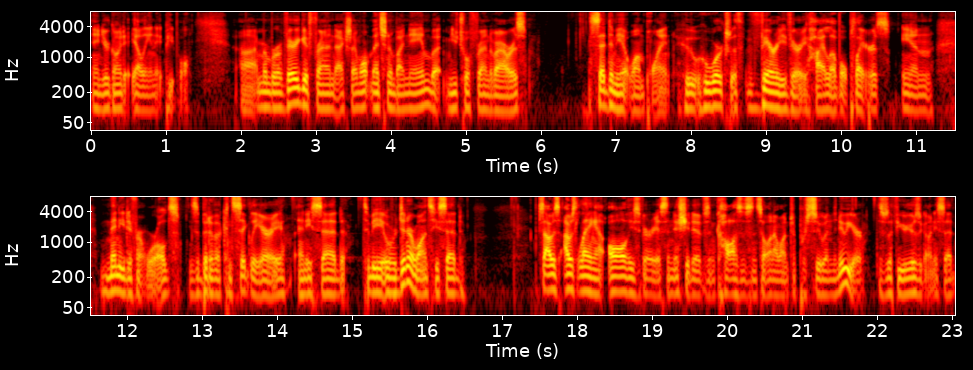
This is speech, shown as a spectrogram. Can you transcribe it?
and you're going to alienate people. Uh, I remember a very good friend, actually, I won't mention him by name, but mutual friend of ours, said to me at one point, who who works with very very high level players in many different worlds. He's a bit of a consigliere, and he said to me over dinner once, he said, because I was I was laying out all these various initiatives and causes and so on I wanted to pursue in the new year. This was a few years ago, and he said,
